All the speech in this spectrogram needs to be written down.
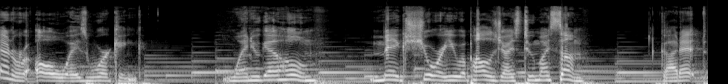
and are always working. When you get home, make sure you apologize to my son. Got it?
